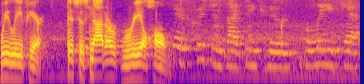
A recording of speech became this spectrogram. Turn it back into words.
we leave here. This is not a real home. There's Christians, I think, who believe that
